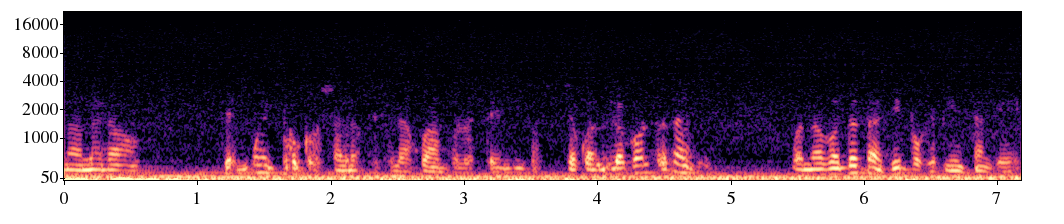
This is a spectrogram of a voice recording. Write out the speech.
No, no, no. Muy pocos son los que se la juegan por los técnicos. O sea, cuando lo contratan, cuando lo contratan sí porque piensan que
